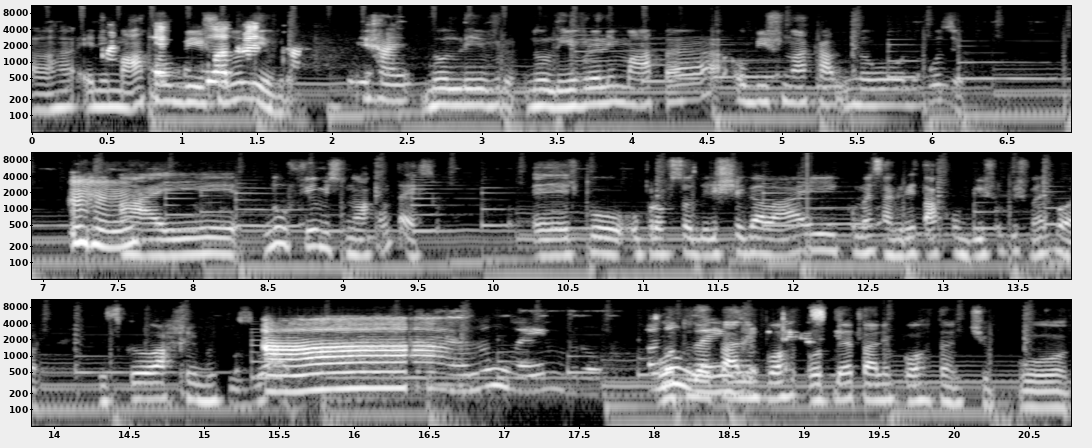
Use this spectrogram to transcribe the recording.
Uhum, ele mata é, o bicho no livro. No livro, no livro ele mata o bicho na, no, no museu. Uhum. Aí no filme isso não acontece. É, tipo, o professor dele chega lá e começa a gritar com o bicho, o bicho vai embora. Isso que eu achei muito zoado. Ah, eu não lembro. Eu outro, não detalhe lembro. outro detalhe importante, tipo,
